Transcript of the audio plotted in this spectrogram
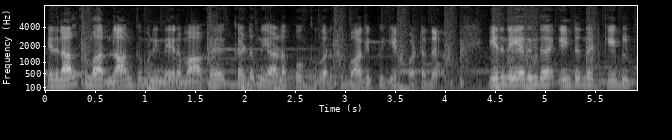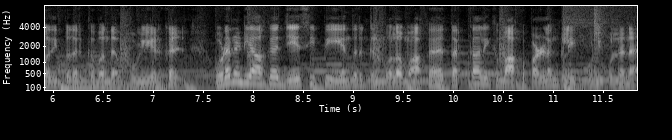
இதனால் சுமார் நான்கு மணி நேரமாக கடுமையான போக்குவரத்து பாதிப்பு ஏற்பட்டது. இதனை அறிந்த இன்டர்நெட் கேபிள் பதிப்பதற்கு வந்த ஊழியர்கள் உடனடியாக ஜேசிபி இயந்திரங்கள் மூலமாக தற்காலிகமாக பள்ளங்களை மூடியுள்ளன.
